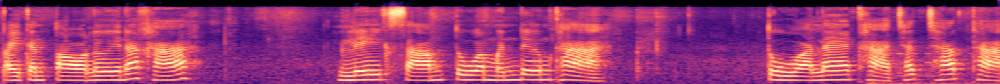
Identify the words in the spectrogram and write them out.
ไปกันต่อเลยนะคะ เลข 3 ตัวเหมือนเดิมค่ะ ตัวแรกค่ะชัดๆค่ะ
